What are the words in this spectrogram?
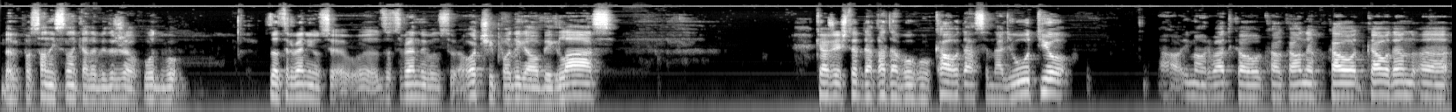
da bi poslanik sam kada bi držao hudbu zacrvenio se zacrvenio se oči podigao bi glas. Kaže što da gada Bogu kao da se naljutio. A, ima rivat kao kao kao, ne, kao, kao da on a,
